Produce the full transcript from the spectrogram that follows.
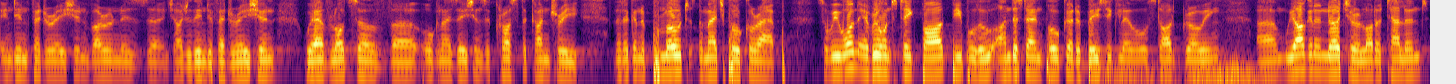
Indian Federation. Varun is uh, in charge of the Indian Federation. We have lots of uh, organizations across the country that are going to promote the Match Poker app. So we want everyone to take part, people who understand poker at a basic level, start growing. Um, we are going to nurture a lot of talent.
